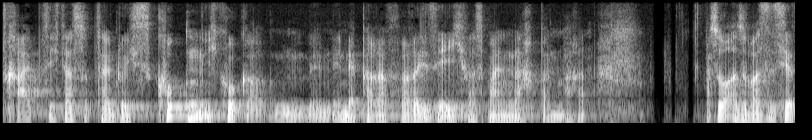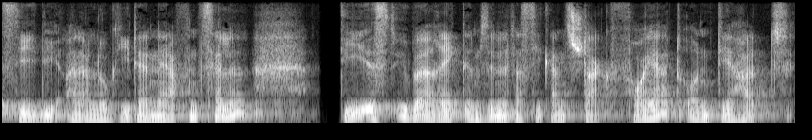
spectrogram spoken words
treibt sich das sozusagen durchs Gucken. Ich gucke in der Peripherie, sehe ich, was meine Nachbarn machen. So, also was ist jetzt die, die Analogie der Nervenzelle? Die ist überregt im Sinne, dass sie ganz stark feuert und die hat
